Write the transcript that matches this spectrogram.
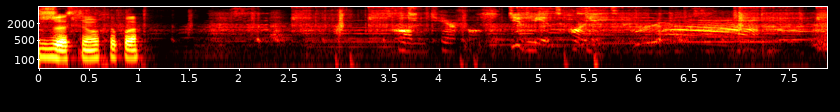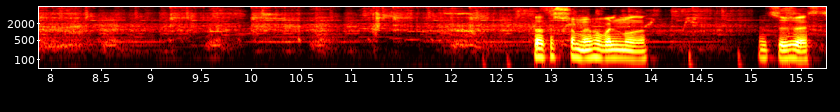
Жесть, у нього хп. Calm and careful. Give me a target. Та те, що ми його вальнули. Ну, Це жесть.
